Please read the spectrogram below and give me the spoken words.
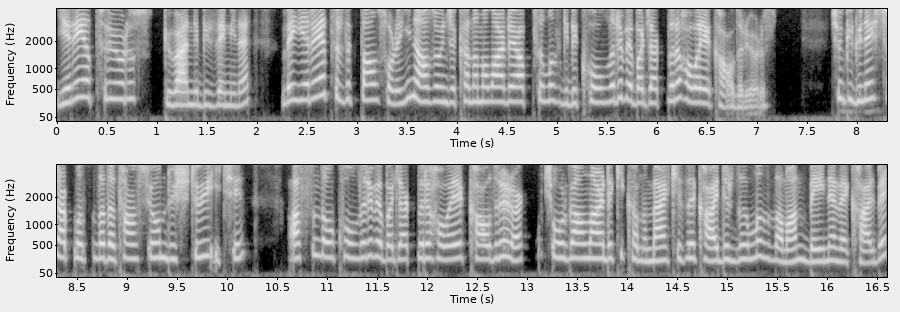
yere yatırıyoruz güvenli bir zemine ve yere yatırdıktan sonra yine az önce kanamalarda yaptığımız gibi kolları ve bacakları havaya kaldırıyoruz. Çünkü güneş çarpmasında da tansiyon düştüğü için aslında o kolları ve bacakları havaya kaldırarak uç organlardaki kanı merkeze kaydırdığımız zaman beyne ve kalbe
